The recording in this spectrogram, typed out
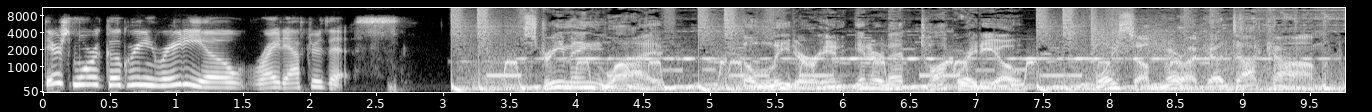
There's more Go Green Radio right after this. Streaming live, the leader in Internet Talk Radio, voiceamerica.com.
